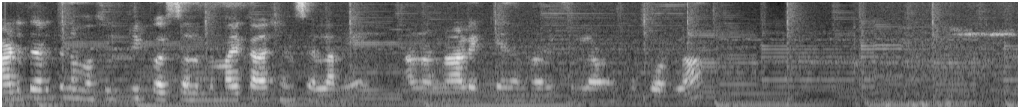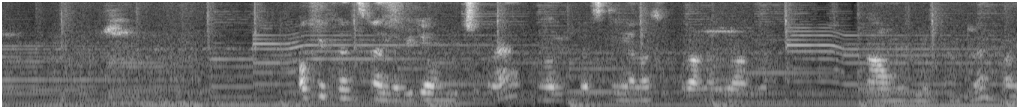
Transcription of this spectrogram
அடுத்தடுத்து நம்ம ஃபிஃப்டி பர்சன்ட் இந்த மாதிரி கலெக்ஷன்ஸ் எல்லாமே அந்த நாளைக்கு அந்த மாதிரி ஃபுல்லாக உங்களுக்கு போடலாம். ஓகே ஃப்ரெண்ட்ஸ் நான் இந்த வீடியோ முடிச்சுக்கிறேன். ஒரு இன்ட்ரெஸ்டிங்கான சூப்பரான வாங்க நான் உங்களுக்கு மீட் பண்ணுறேன் பை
